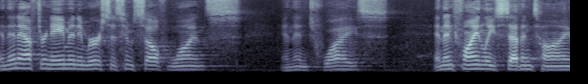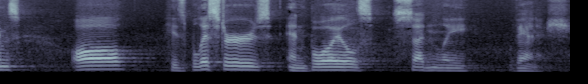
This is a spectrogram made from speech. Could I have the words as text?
And then, after Naaman immerses himself once, and then twice, and then finally seven times, all his blisters and boils suddenly vanish.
